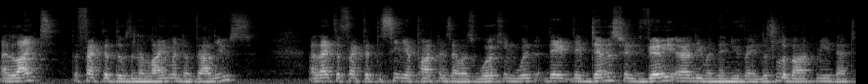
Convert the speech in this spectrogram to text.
I liked the fact that there was an alignment of values. I liked the fact that the senior partners I was working with, they, they demonstrated very early when they knew very little about me that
